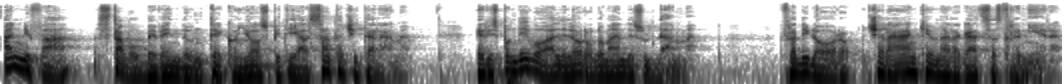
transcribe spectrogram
Anni fa stavo bevendo un tè con gli ospiti al Santa Citarama e rispondevo alle loro domande sul Dhamma. Fra di loro c'era anche una ragazza straniera.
